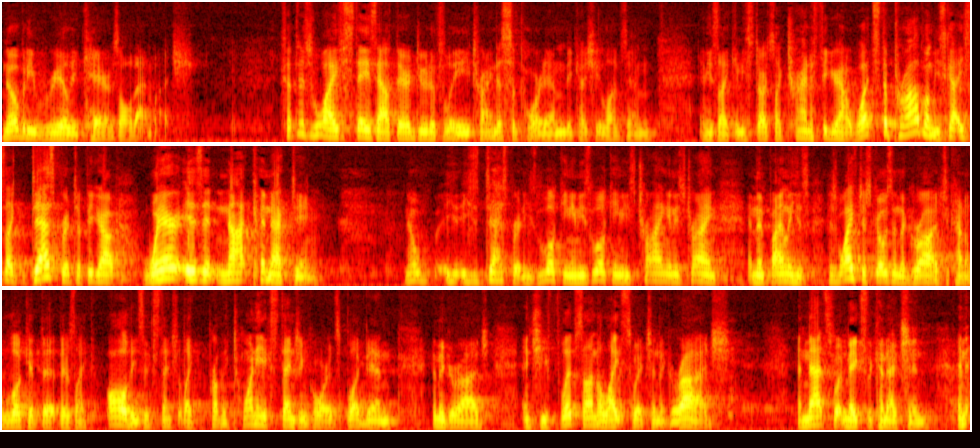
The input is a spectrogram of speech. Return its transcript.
nobody really cares all that much. Except his wife stays out there dutifully trying to support him because she loves him. And he's like, and he starts like trying to figure out what's the problem. He's got, he's like desperate to figure out where is it not connecting. Know, he's desperate and he's looking and he's looking, and he's trying and he's trying. And then finally his, his wife just goes in the garage to kind of look at the, there's like all these extension, like probably 20 extension cords plugged in in the garage. And she flips on the light switch in the garage. And that's what makes the connection. And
